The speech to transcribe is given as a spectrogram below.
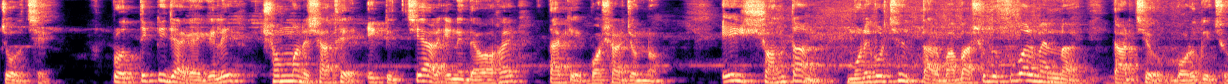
চলছে। প্রত্যেকটি জায়গায় গেলে সম্মানের সাথে একটি চেয়ার এনে দেওয়া হয় তাকে বসার জন্য। এই সন্তান মনে করছেন তার বাবা শুধু সুপারম্যান নয়, তার চেয়েও বড় কিছু।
